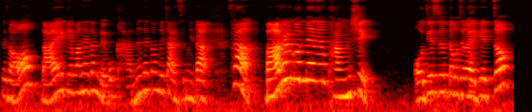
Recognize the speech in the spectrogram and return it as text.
그래서 나에게만 해당되고 가는 해당되지 않습니다. 4. 말을 건네는 방식. 어디에 쓰였다고 제가 얘기했죠?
